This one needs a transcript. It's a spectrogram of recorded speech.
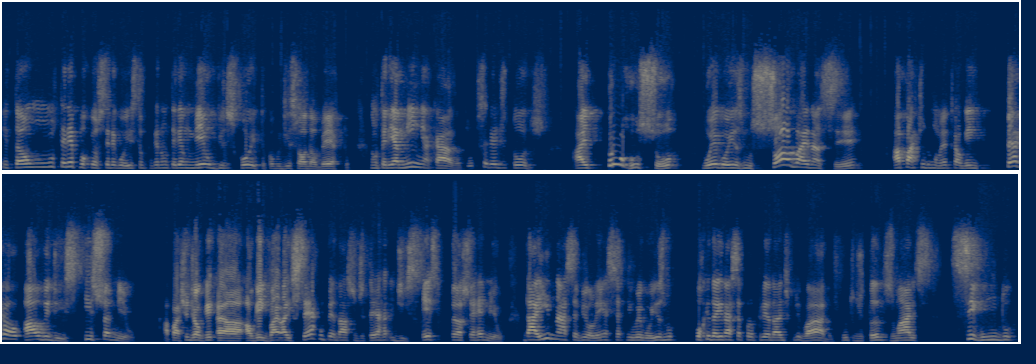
então não teria por que eu ser egoísta, porque não teria o meu biscoito, como disse o Adalberto, não teria a minha casa, tudo seria de todos. Aí, para o Rousseau, o egoísmo só vai nascer a partir do momento que alguém pega algo e diz, isso é meu a partir de alguém, uh, alguém vai lá e cerca um pedaço de terra e diz: esse pedaço de terra é meu. Daí nasce a violência e o egoísmo, porque daí nasce a propriedade privada, fruto de tantos males, segundo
